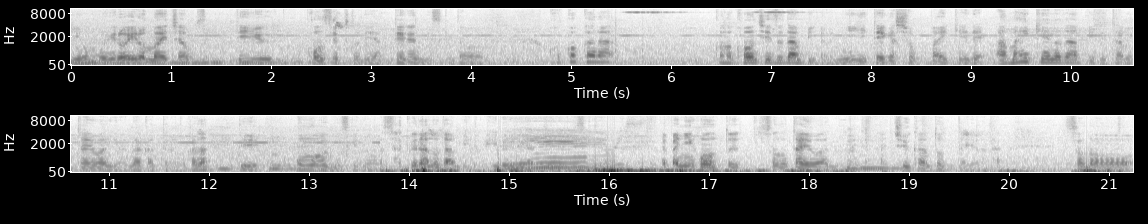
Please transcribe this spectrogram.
ピンをもういろいろ巻いちゃおうぜっていうコンセプトでやってるんですけどここからこのコーンチーズダンピンから右手がしょっぱい系で甘い系のダンピンって多分台湾にはなかったのかなって思うんですけど桜のダンピンとかいろいろやってるんですけど。やっぱ日本とその台湾のなんか中間取ったようなその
